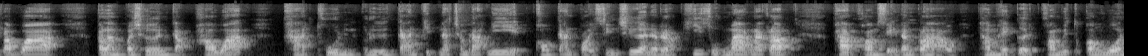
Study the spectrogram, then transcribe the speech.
ครับว่ากำลังเผชิญกับภาวะขาดทุนหรือการผิดนัดชำระหนี้ของการปล่อยสินเชื่อในระดับที่สูงมากนะครับ ภาพความเสี่ยงดังกล่าวทำให้เกิดความวิตกกังวล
